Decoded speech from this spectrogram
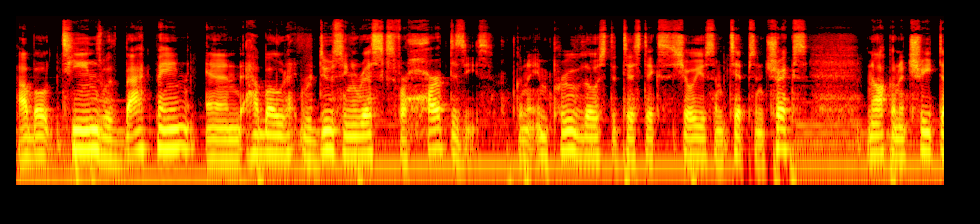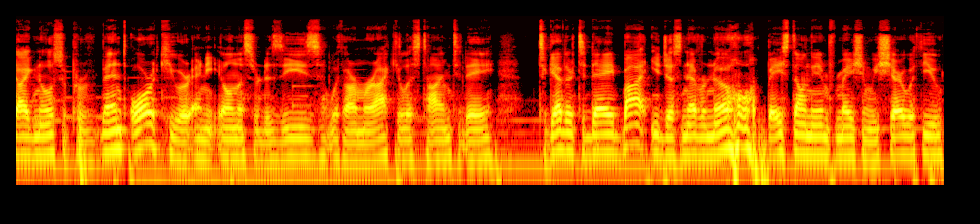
How about teens with back pain? And how about reducing risks for heart disease? I'm going to improve those statistics, show you some tips and tricks. Not going to treat, diagnose, or prevent or cure any illness or disease with our miraculous time today together today, but you just never know based on the information we share with you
